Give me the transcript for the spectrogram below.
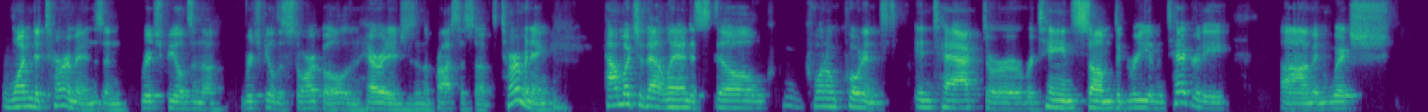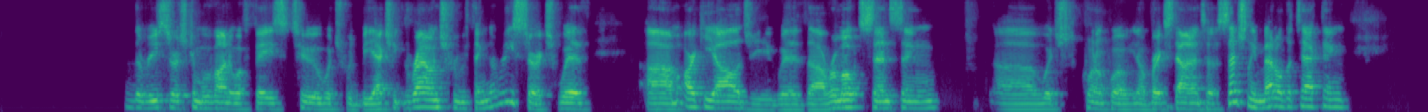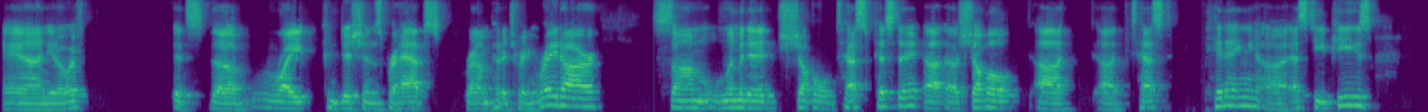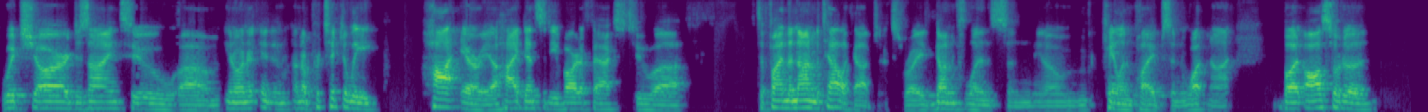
One determines, and Ridgefield's in the Ridgefield Historical and Heritage is in the process of determining how much of that land is still quote unquote in, intact or retains some degree of integrity um, in which the research can move on to a phase two, which would be actually ground truthing the research with um, archaeology, with uh, remote sensing, uh, which quote unquote, you know, breaks down into essentially metal detecting. And, you know, if it's the right conditions, perhaps ground penetrating radar, some limited shovel test piston, uh, uh, shovel uh, uh, test pitting, STPs, which are designed to, um, you know, in, in, in, a particularly hot area, high density of artifacts to to find the non-metallic objects, right? Gun flints and you know, kaolin pipes and whatnot, but also to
